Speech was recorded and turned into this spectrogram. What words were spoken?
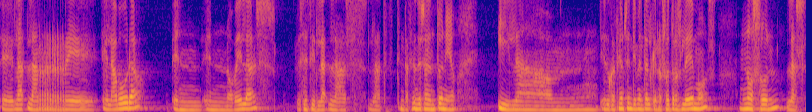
eh, la, reelabora en, novelas, es decir, la, Tentación de San Antonio y la mm, Educación Sentimental que nosotros leemos no son las,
